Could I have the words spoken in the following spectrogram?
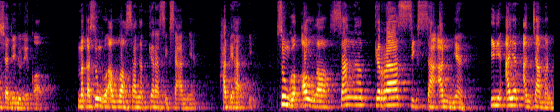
syadidul iqab. Maka sungguh Allah sangat keras siksaannya. Hati-hati. Sungguh Allah sangat keras siksaannya. Ini ayat ancaman.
